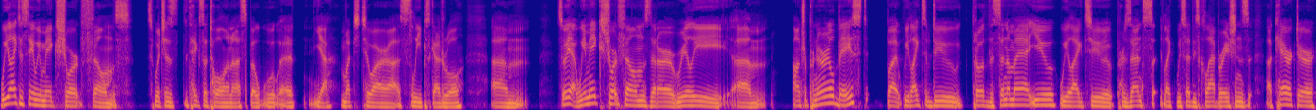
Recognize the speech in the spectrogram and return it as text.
We like to say we make short films, which is takes a toll on us, but uh, yeah, much to our uh, sleep schedule. Um, so yeah, we make short films that are really um, entrepreneurial based, but we like to do throw the cinema at you. We like to present, like we said, these collaborations, a character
